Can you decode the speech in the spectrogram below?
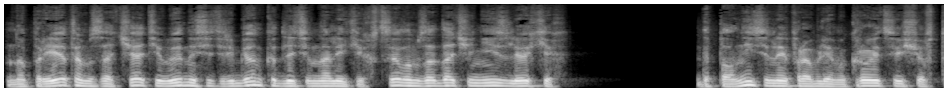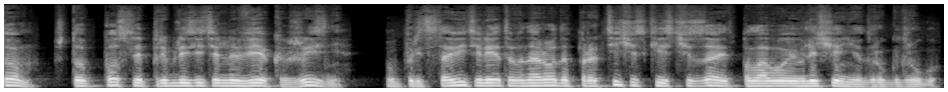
Но при этом зачать и выносить ребенка для темноликих в целом задача не из легких. Дополнительная проблема кроется еще в том, что после приблизительно века жизни у представителей этого народа практически исчезает половое влечение друг к другу.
